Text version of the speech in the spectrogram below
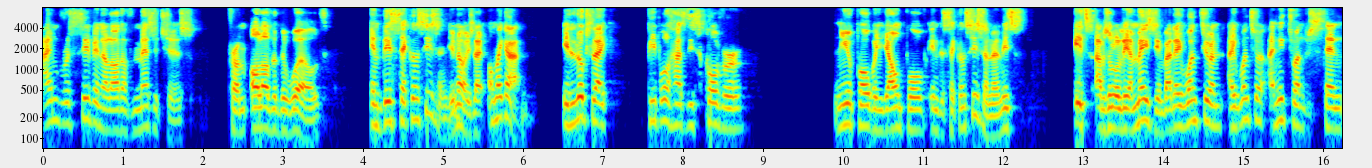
i'm receiving a lot of messages from all over the world in this second season you know it's like oh my god it looks like people has discovered new pope and young pope in the second season and it's it's absolutely amazing but i want to i want to i need to understand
